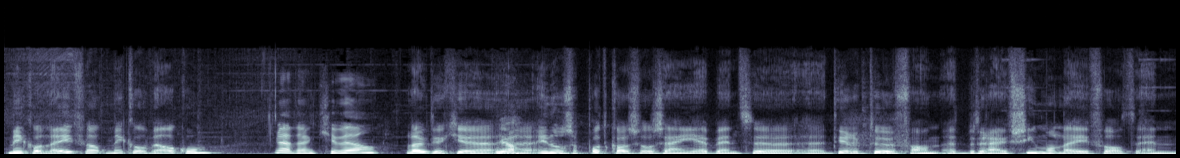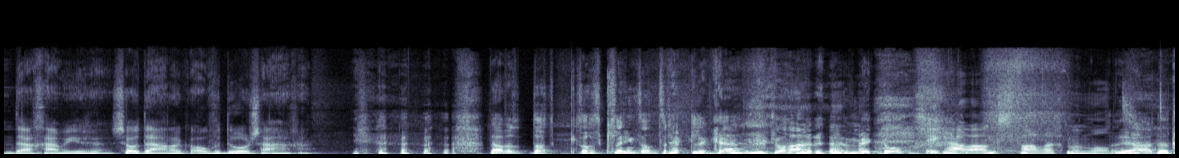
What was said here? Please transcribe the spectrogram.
Mikkel Leeveld. Mikkel, welkom. Ja, dankjewel. Leuk dat je ja. in onze podcast wil zijn. Jij bent directeur van het bedrijf Simon Leeveld. En daar gaan we je zo dadelijk over doorzagen. Ja, nou, dat, dat klinkt aantrekkelijk, hè? Niet waar, Mikkel? Ik hou angstvallig mijn mond. Ja, dat,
